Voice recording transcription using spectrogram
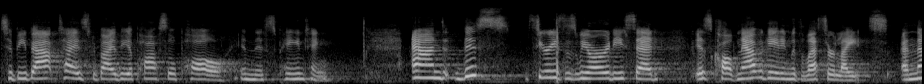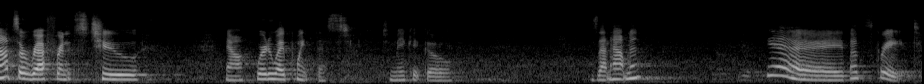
to be baptized by the Apostle Paul in this painting. And this series, as we already said, is called Navigating with Lesser Lights. And that's a reference to, now, where do I point this to make it go? Is that happening? Yay, that's great.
